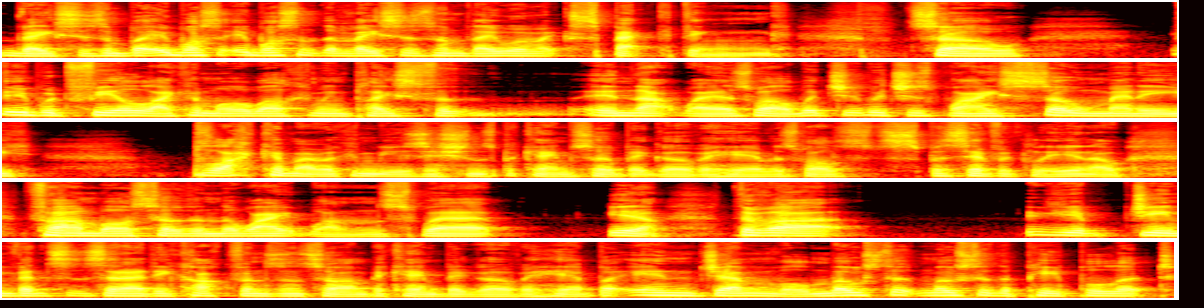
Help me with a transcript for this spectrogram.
racism, but it was it wasn't the racism they were expecting. So it would feel like a more welcoming place for in that way as well, which which is why so many black American musicians became so big over here as well, specifically, you know, far more so than the white ones, where, you know, there are you know, Gene Vincent's and Eddie Cochran's and so on became big over here. But in general, most of most of the people that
